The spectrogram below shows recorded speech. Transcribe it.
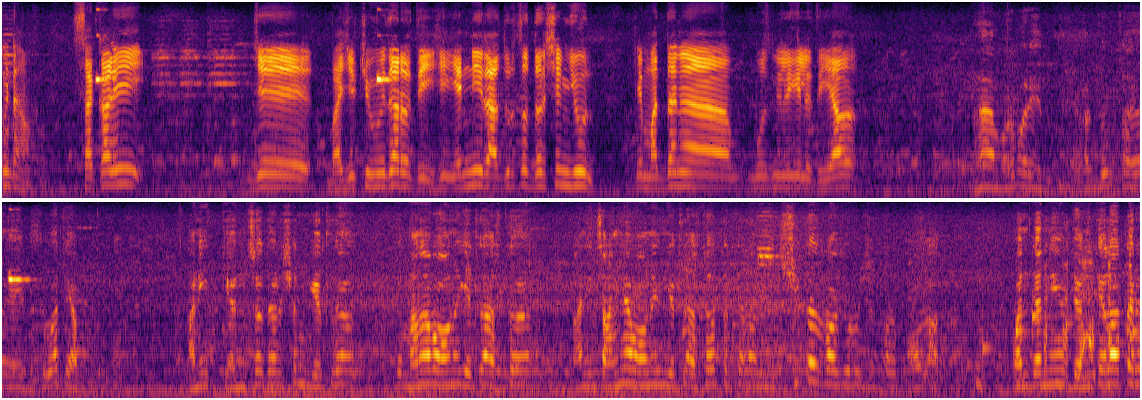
सकाळी जे भाजपचे उमेदवार होते हे यांनी राजूरचं दर्शन घेऊन ते मतदान मोजणीले मोजणीला गेले होते. या हां बरोबर आहे. राजूरचं हे दैवत आहे आपलं. आणि त्यांचं दर्शन घेतलं ते मनाभावानं घेतलं असतं आणि चांगल्या भावनेने घेतलं असतं तर त्याला निश्चितच राजूर पावला असता पण त्यांनी जनतेला तर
